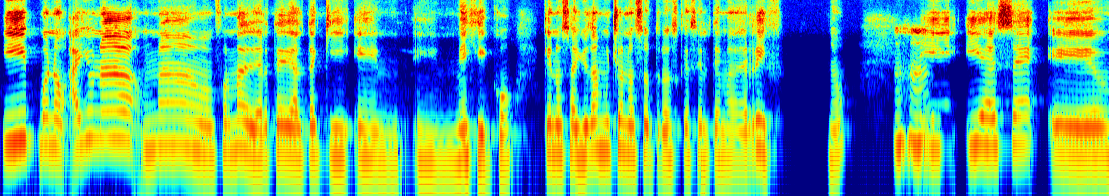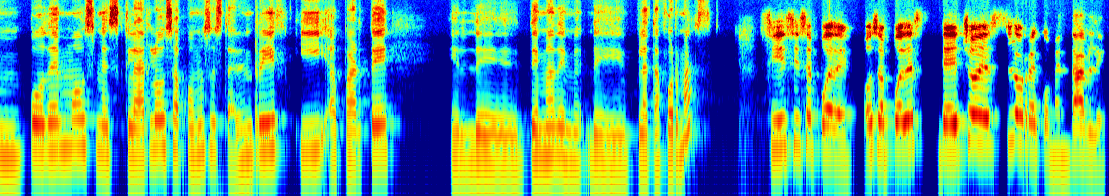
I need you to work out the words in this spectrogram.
Y bueno, hay una, forma de darte de alta aquí en, México que nos ayuda mucho a nosotros, que es el tema de RIF, ¿no? y, ese em, podemos mezclarlo, o sea, podemos estar en RIF y aparte el de tema de, de plataformas. Sí, sí se puede. O sea, puedes, de hecho es lo recomendable.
